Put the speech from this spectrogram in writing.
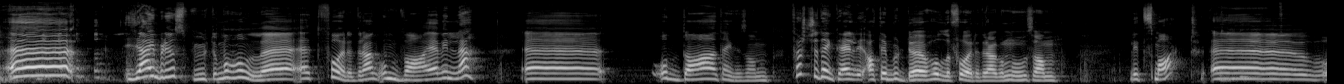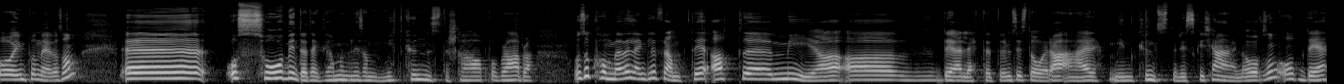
Eh, jeg ble jo spurt om å holde et foredrag om hva jeg ville. Eh, og da tenkte jeg sånn Først så tenkte jeg at jeg burde holde foredrag om noe sånn litt smart. Eh, og imponere og sånn. Eh, og så begynte jeg å tenke ja, men liksom mitt kunstnerskap og bla, bla. Og så kom jeg vel egentlig fram til at uh, mye av det jeg har lett etter de siste åra, er min kunstneriske kjerne. Og, sånn, og det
